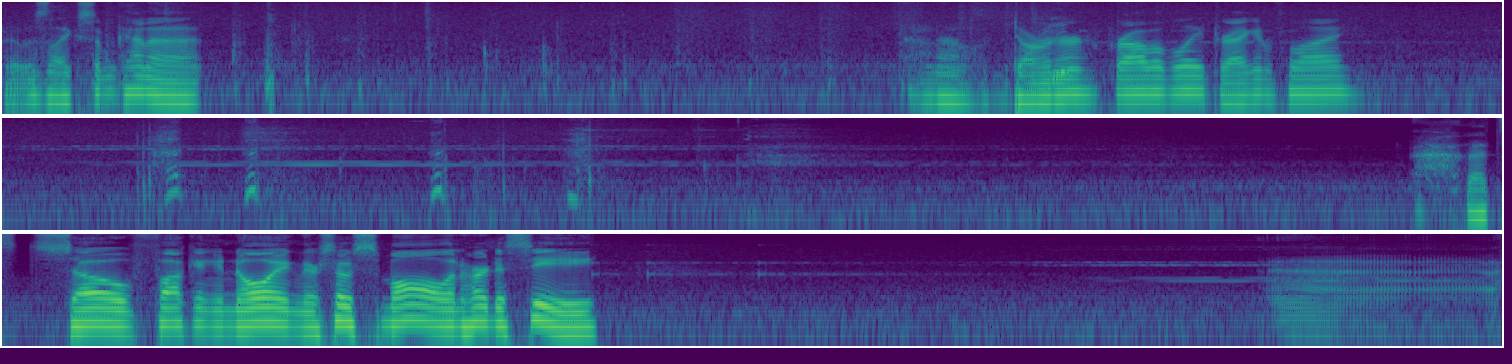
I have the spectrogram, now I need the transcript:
But it was like some kind of... don't know. Darner, probably? Dragonfly? Ah, That's so fucking annoying. They're so small and hard to see. Uh,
